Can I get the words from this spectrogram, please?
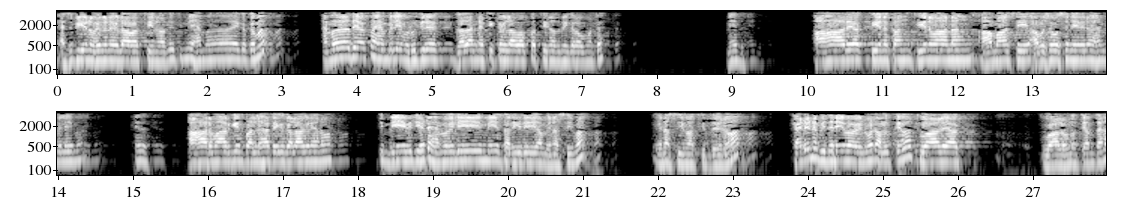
ඇසිපිය නොහෙලන වෙලාවක් තියෙනවද? ඉතින් මේ හැම එකකම හැම දෙයක්ම හැම වෙලෙම රුධිර ගලන්නේ නැති එක වෙලාවක්වත් තියෙනවද මේක රවුමට? නේද? ආහාරයක් තියෙනකන් තියෙනවා නම් ආමාශයේ අවශෝෂණය වෙනවා හැම වෙලෙම නේද? ආහාර මාර්ගයෙන් පල්ලෙහාට ඒක ගලාගෙන යනවා. ඉතින් මේ විදිහට හැම වෙලෙම මේ ශරීරයේ යම් වෙනස් වීමක් වෙනස් වීමක් සිද්ධ වෙනවා. කැඩෙන බිඳෙන ඒවා වෙනකොට අලුත් ඒවා තුවාලයක් තුවාල වුණොත් යම් තැන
